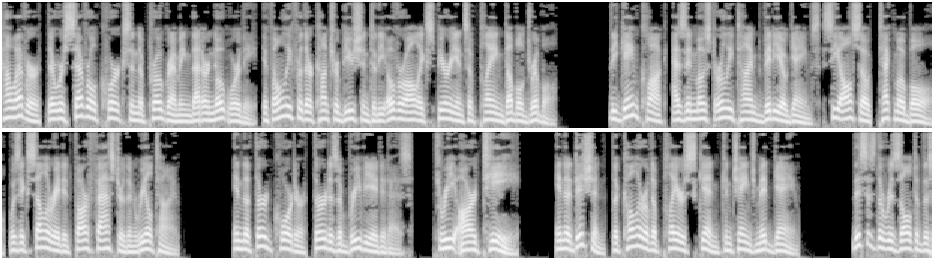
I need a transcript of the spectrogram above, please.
However, there were several quirks in the programming that are noteworthy, if only for their contribution to the overall experience of playing Double Dribble. The game clock, as in most early timed video games see also, Tecmo Bowl, was accelerated far faster than real-time. In the third quarter, third is abbreviated as 3RT, in addition, the color of a player's skin can change mid-game. This is the result of the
